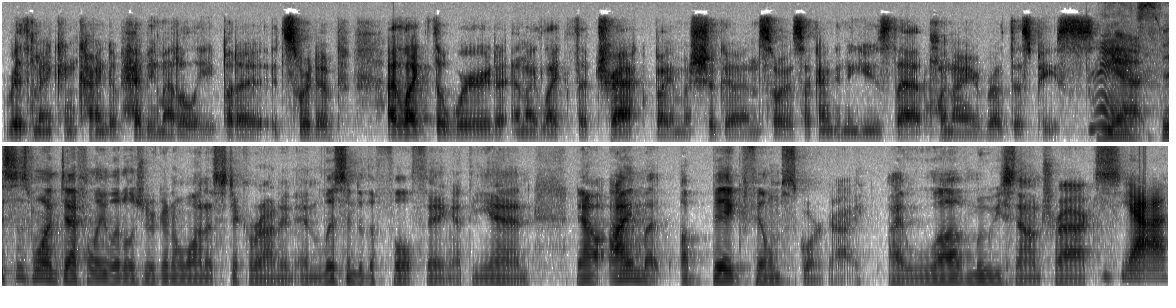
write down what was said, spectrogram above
rhythmic and kind of heavy metally. But uh, it's sort of I like the word and I like the track by Meshuggah, and so I was like, I'm going to use that when I wrote this piece. Nice. Yeah, this is one definitely, Littles. You're going to want to stick around and, and listen to the full thing at the end. Now, I'm a, a big film score guy. I love movie soundtracks. Yeah.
